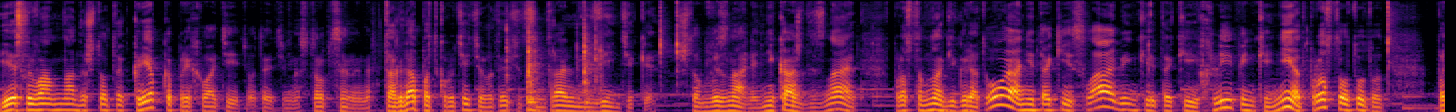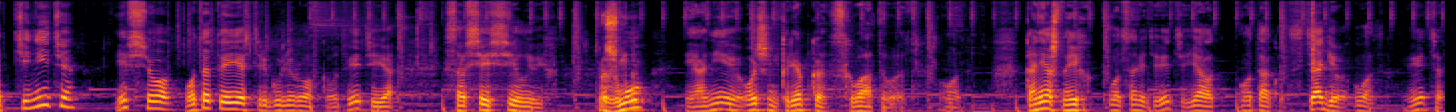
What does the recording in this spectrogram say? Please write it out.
Если вам надо что-то крепко прихватить вот этими струбцинами, тогда подкрутите вот эти центральные винтики, чтобы вы знали. Не каждый знает. Просто многие говорят, ой, они такие слабенькие, такие хлипенькие. Нет, просто вот тут вот подтяните, и все. Вот это и есть регулировка. Вот видите, я со всей силы их жму, и они очень крепко схватывают. Вот. Конечно, их, вот смотрите, видите, я вот, вот так вот стягиваю, вот, видите,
